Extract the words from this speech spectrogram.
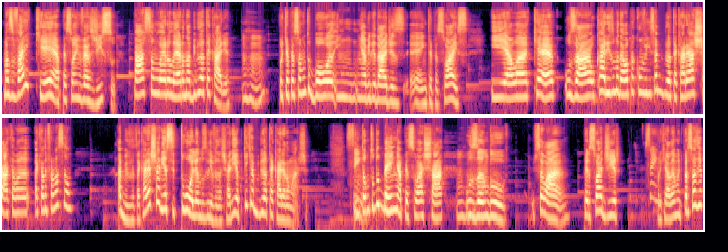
Mas vai que a pessoa, ao invés disso, passa um lero-lero na bibliotecária. Uhum. Porque a pessoa é muito boa em, em habilidades é, interpessoais e ela quer usar o carisma dela pra convencer a bibliotecária a achar aquela, aquela informação. A bibliotecária acharia, se tu olhando os livros acharia, por que, que a bibliotecária não acha? Sim. Então tudo bem a pessoa achar Uhum. usando, sei lá, persuadir, Sim. porque ela é muito persuasiva.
